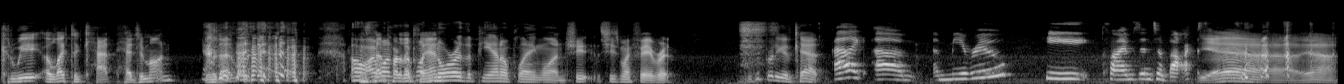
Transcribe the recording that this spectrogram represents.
could we elect a cat hegemon? Would that work? Oh, I that want, part of the I want plan? Nora the piano playing one. She she's my favorite. She's a pretty good cat. I like um Miru. He climbs into boxes. Yeah, yeah.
